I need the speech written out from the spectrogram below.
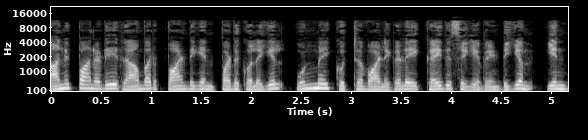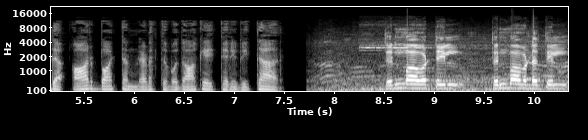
அனுப்பானடி ராமர் பாண்டியன் படுகொலையில் உண்மை குற்றவாளிகளை கைது செய்ய வேண்டியும் இந்த ஆர்ப்பாட்டம் நடத்துவதாக தெரிவித்தார். தென் தென் மாவட்டத்தில்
